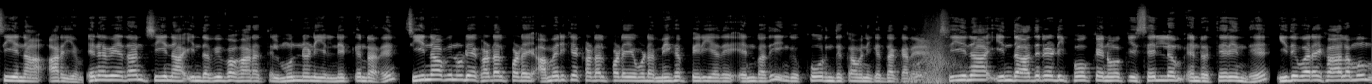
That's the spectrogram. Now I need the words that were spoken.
சீனா அறியும். எனவேதான் சீனா இந்த விவகாரத்தில் முன்னணியில் நிற்கின்றது. சீனாவினுடைய கடற்படை அமெரிக்க கடற்படையை விட மிக பெரியது என்பது இங்கு கூர்ந்து கவனிக்கத்தக்கது. சீனா இந்த அதிரடி போக்கை நோக்கி செல்லும் என்று தெரிந்து இதுவரை காலமும்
